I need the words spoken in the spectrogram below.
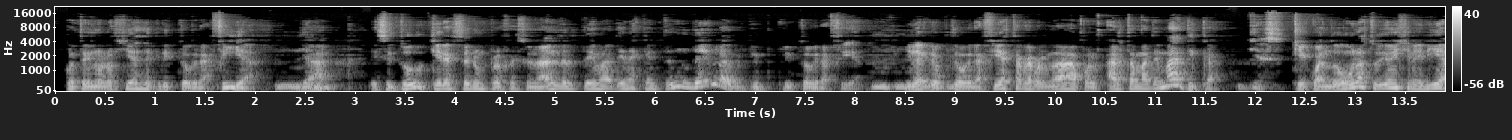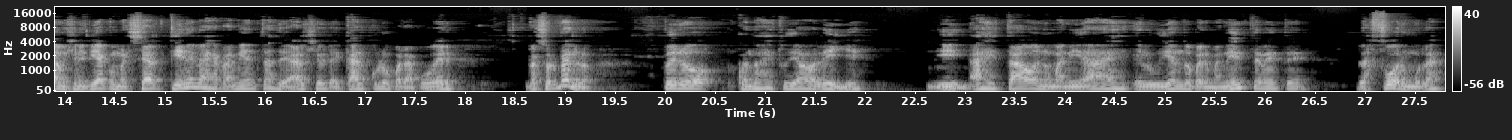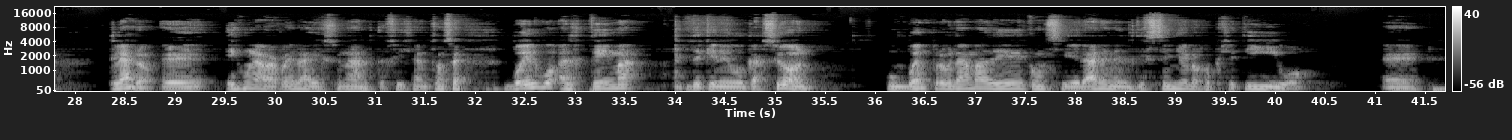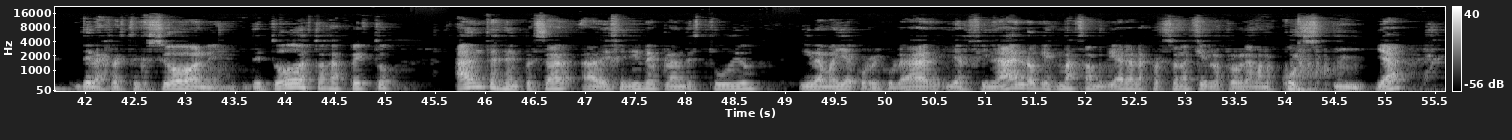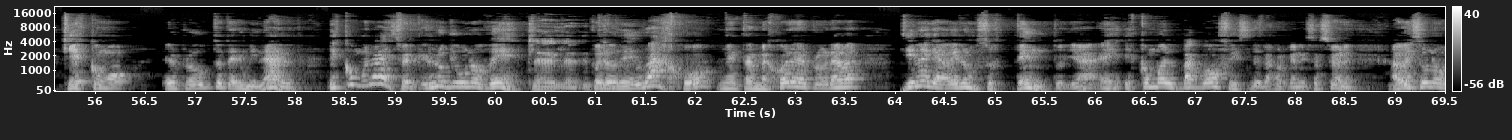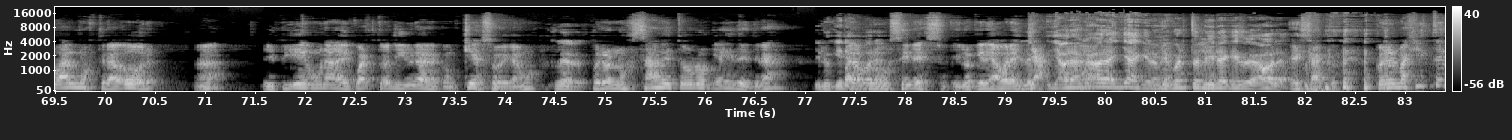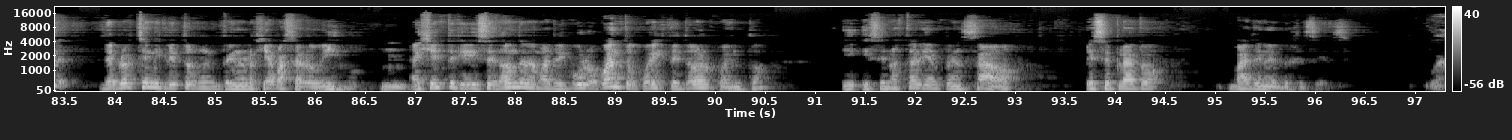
con tecnologías de criptografía, ¿ya? Y si tú quieres ser un profesional del tema, tienes que entender la cri- criptografía. Y la criptografía está representada por alta matemática, Yes. que cuando uno estudió ingeniería o ingeniería comercial, tiene las herramientas de álgebra y cálculo para poder resolverlo. Pero cuando has estudiado leyes y has estado en humanidades eludiendo permanentemente las fórmulas, claro, eh, es una barrera adicional, ¿te fijas? Entonces, vuelvo al tema de que en educación un buen programa debe considerar en el diseño los objetivos, eh, de las restricciones, de todos estos aspectos, antes de empezar a definir el plan de estudio y la malla curricular y al final lo que es más familiar a las personas que los programas, los cursos, Mm. ¿ya? Que es como el producto terminal, es como el iceberg, es lo que uno ve, Claro, claro. pero debajo, mientras mejor es el programa, tiene que haber un sustento, ¿ya? Es, es como el back office de las organizaciones. A veces uno va al mostrador ¿ah? y pide una de cuarto libra con queso, digamos, Claro. pero no sabe todo lo que hay detrás Y lo quiere para ahora. producir eso. Y lo quiere ahora Y lo- ya. Y ahora, ¿ah? ahora ya, que no Ya. mi cuarto libra que es ahora. Exacto. Con el magíster de blockchain y criptotecnología pasa lo mismo. Mm. Hay gente que dice dónde me matriculo, cuánto cuesta y todo el cuento. Y, si no está bien pensado, ese plato va a tener deficiencia. Wow,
